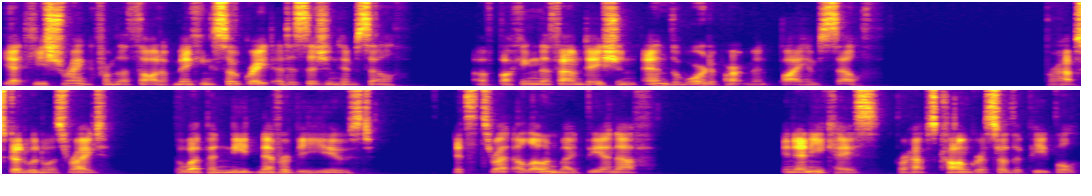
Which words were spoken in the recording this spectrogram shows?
Yet he shrank from the thought of making so great a decision himself, of bucking the Foundation and the War Department by himself. Perhaps Goodwin was right. The weapon need never be used. Its threat alone might be enough. In any case, perhaps Congress or the people,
